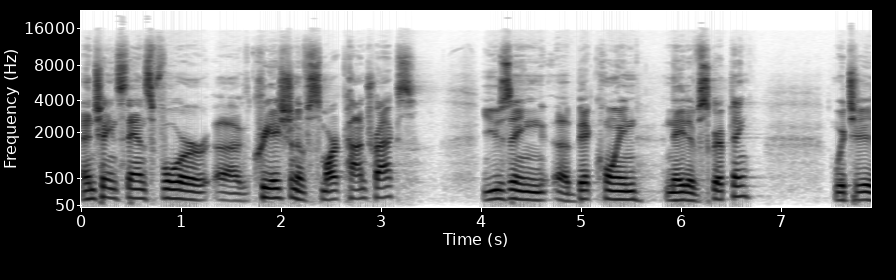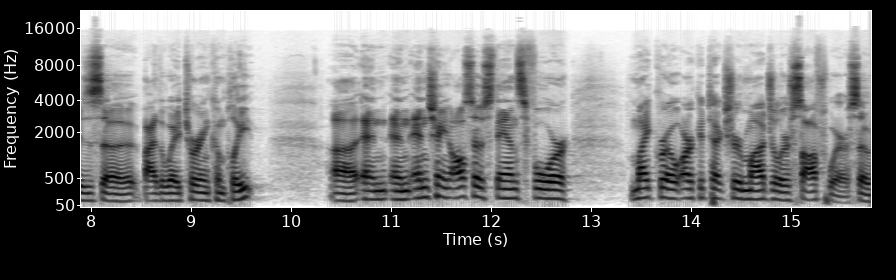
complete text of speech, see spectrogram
nChain stands for uh, creation of smart contracts using uh, Bitcoin native scripting, which is, by the way, Turing complete. Uh, and, and nChain also stands for microarchitecture modular software, so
